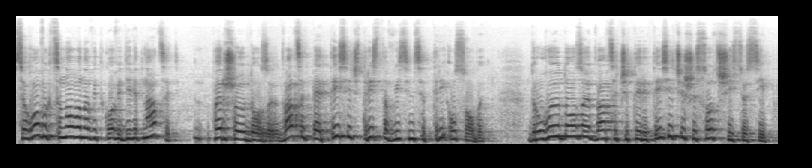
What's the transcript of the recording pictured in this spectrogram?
Всього вакциновано від COVID-19 першою дозою 25 тисяч 383 особи, другою дозою 24 тисячі 606 осіб,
